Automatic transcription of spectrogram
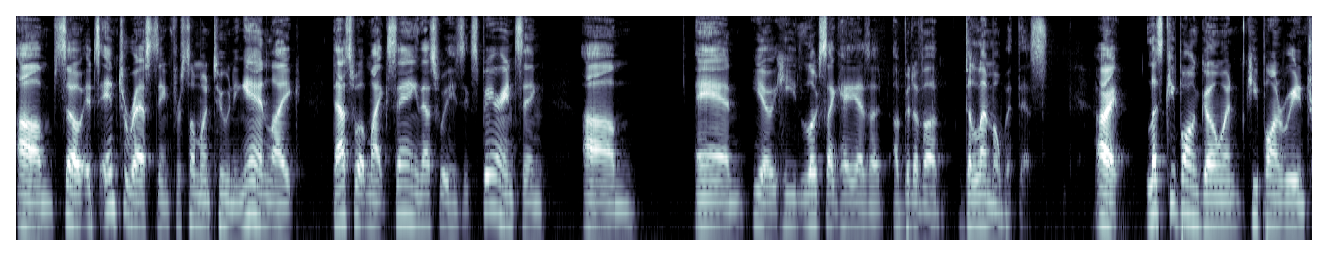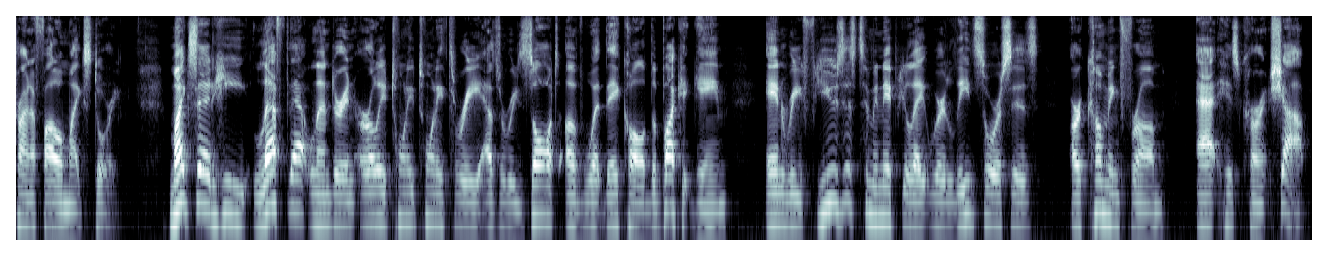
Um, so it's interesting for someone tuning in, like that's what Mike's saying, that's what he's experiencing. Um, and you know, he looks like hey, he has a, a bit of a dilemma with this. All right, let's keep on going, keep on reading, trying to follow Mike's story. Mike said he left that lender in early 2023 as a result of what they called the bucket game and refuses to manipulate where lead sources are coming from at his current shop.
